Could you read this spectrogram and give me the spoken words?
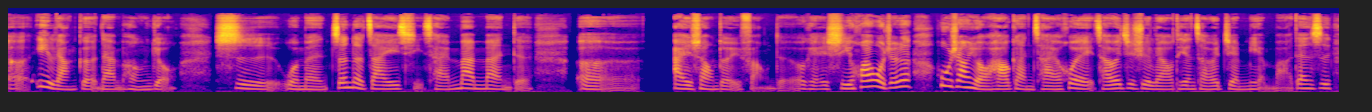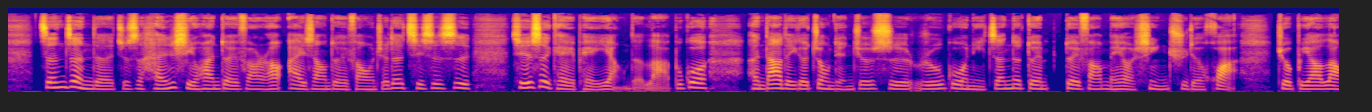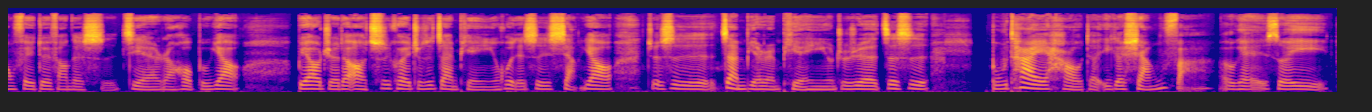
呃，一两个男朋友，是我们真的在一起才慢慢的，呃。爱上对方的，OK，喜欢，我觉得互相有好感才会才会继续聊天，才会见面吧。但是真正的就是很喜欢对方，然后爱上对方，我觉得其实是其实是可以培养的啦。不过很大的一个重点就是，如果你真的对对方没有兴趣的话，就不要浪费对方的时间，然后不要不要觉得哦吃亏就是占便宜，或者是想要就是占别人便宜，我就觉得这是。不太好的一个想法，OK，所以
